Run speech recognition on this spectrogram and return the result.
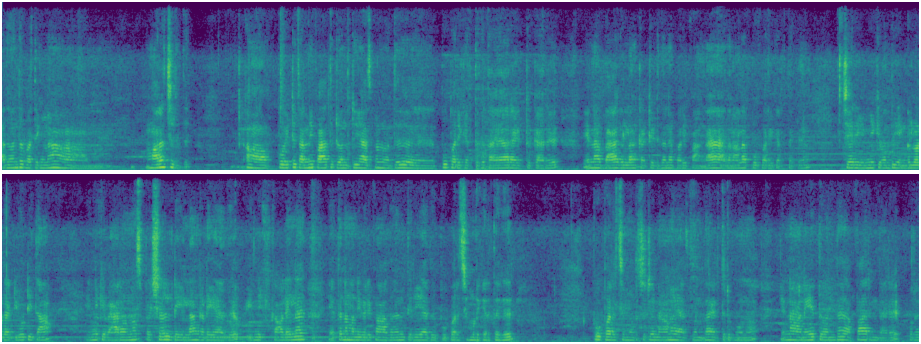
அது வந்து பார்த்திங்கன்னா மறைச்சிடுது போயிட்டு தண்ணி பார்த்துட்டு வந்துட்டு என் ஹஸ்பண்ட் வந்து பூ பறிக்கிறதுக்கு தயாராகிட்டுருக்காரு ஏன்னா பேகெல்லாம் கட்டிட்டு தானே பறிப்பாங்க. அதனால் பூ பறிக்கிறதுக்கு. சரி இன்றைக்கி வந்து எங்களோட டியூட்டி தான். இன்றைக்கி வேற ஒன்றும் ஸ்பெஷல் டேலாம் கிடையாது. இன்றைக்கி காலையில் எத்தனை மணி வரைக்கும் ஆகுதுன்னு தெரியாது பூ பறித்து முடிக்கிறதுக்கு. பூ பறித்து முடிச்சுட்டு நானும் என் ஹஸ்பண்ட் தான் எடுத்துகிட்டு போனோம். ஏன்னா நேற்று வந்து அப்பா இருந்தார். ஒரு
